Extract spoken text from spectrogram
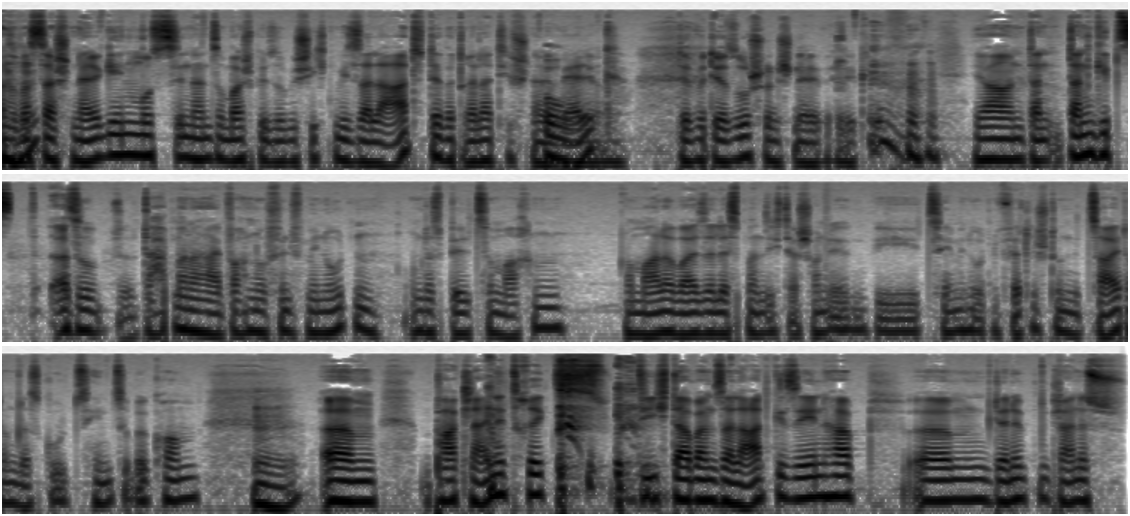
Also Mhm. was da schnell gehen muss, sind dann zum Beispiel so Geschichten wie Salat, der wird relativ schnell Oh, welk. ja. Der wird ja so schon schnell welk. Ja, und dann, dann gibt's, also da hat man dann einfach nur fünf Minuten, um das Bild zu machen. Normalerweise lässt man sich da schon irgendwie zehn Minuten, Viertelstunde Zeit, um das gut hinzubekommen. Mhm. Ähm, ein paar kleine Tricks, die ich da beim Salat gesehen habe. Ähm, der nimmt ein kleines,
